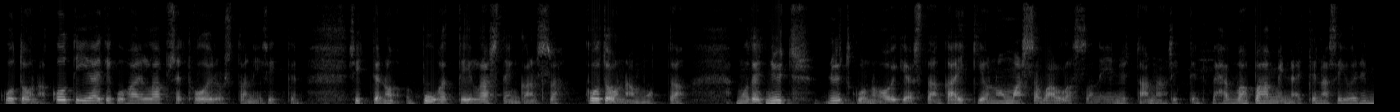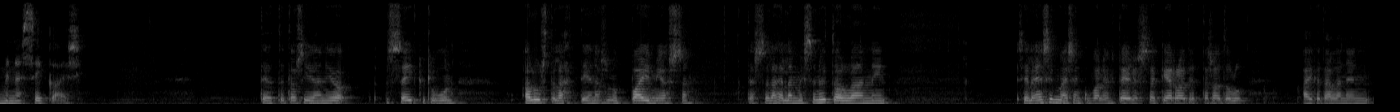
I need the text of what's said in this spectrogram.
kotona kotiäiti, kun hain lapset hoidosta, niin sitten, sitten puuhattiin lasten kanssa kotona, mutta, mutta et nyt, nyt kun oikeastaan kaikki on omassa vallassa, niin nyt annan sitten vähän vapaammin näiden asioiden mennä sekaisin. Te olette tosiaan jo 70-luvun alusta lähtien asunut Paimiossa, tässä lähellä missä nyt ollaan, niin siellä ensimmäisen kuvan yhteydessä kerroit, että sä oot ollut aika tällainen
